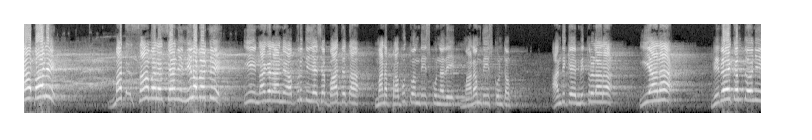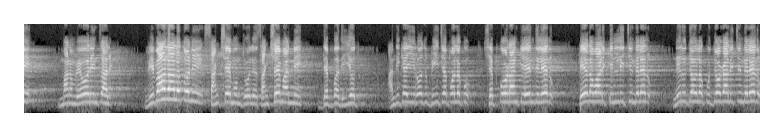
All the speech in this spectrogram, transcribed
కాపాడి మత సామరస్యాన్ని నిలబెట్టి ఈ నగరాన్ని అభివృద్ధి చేసే బాధ్యత మన ప్రభుత్వం తీసుకున్నది మనం తీసుకుంటాం. అందుకే మిత్రులారా ఇవాళ వివేకంతో మనం వ్యవహరించాలి. వివాదాలతోని సంక్షేమం జోలే సంక్షేమాన్ని దెబ్బతీయొద్దు. అందుకే ఈరోజు బీజేపీ చెప్పుకోవడానికి ఏంది లేదు. పేదవాడికి ఇల్లు ఇచ్చింది లేదు. నిరుద్యోగులకు ఉద్యోగాలు ఇచ్చింది లేదు.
